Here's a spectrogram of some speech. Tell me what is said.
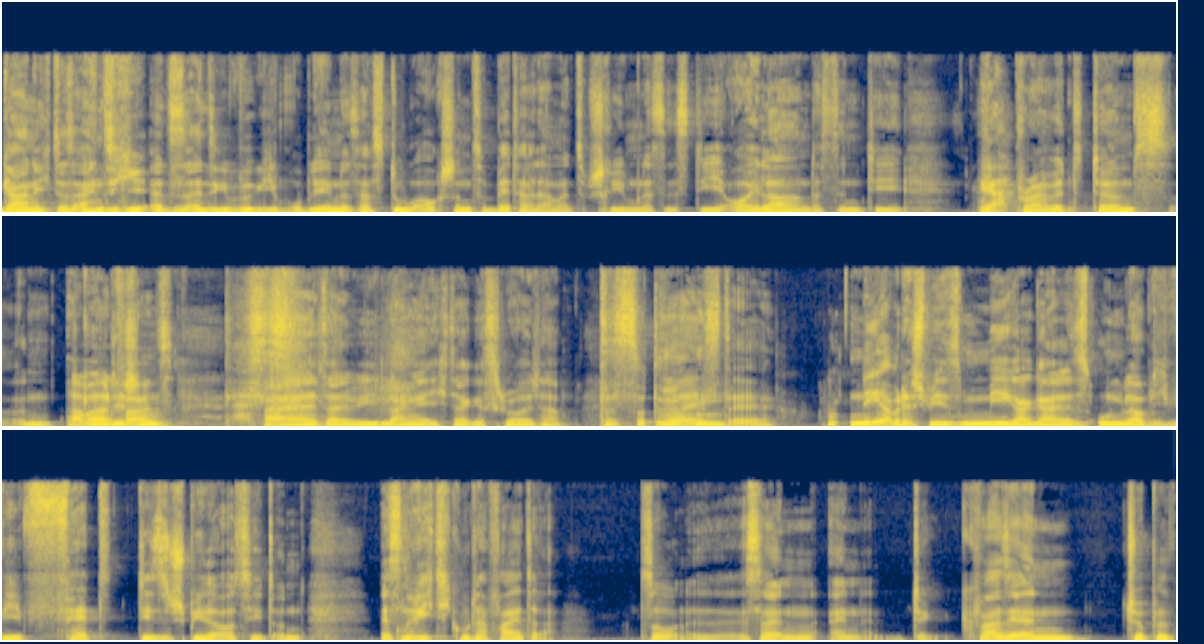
Gar nicht. Das einzige, also das einzige wirkliche Problem, das hast du auch schon zur Beta damals beschrieben. Das ist die Euler und das sind die Ja. Private Terms und Aber Conditions. Alter, wie lange ich da gescrollt habe. Das ist so dreist, ey. Nee, aber das Spiel ist mega geil. Es ist unglaublich, wie fett dieses Spiel aussieht und es ist ein richtig guter Fighter. So, es ist ein, ein quasi ein Triple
